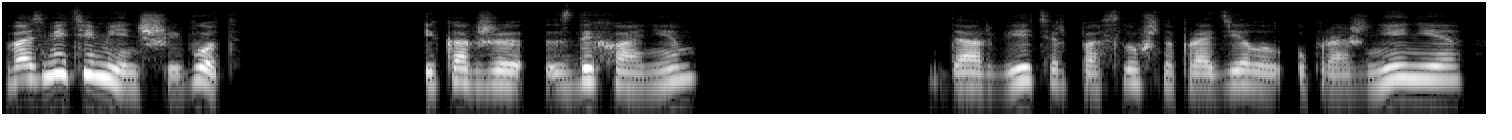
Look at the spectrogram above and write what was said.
«Возьмите меньший, вот». «И как же с дыханием?» Дар-ветер послушно проделал упражнение —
